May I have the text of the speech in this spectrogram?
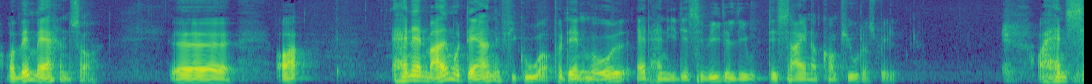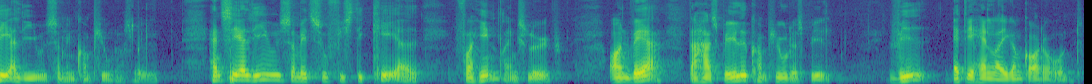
Og hvem er han så? Øh, og han er en meget moderne figur på den mm. måde, at han i det civile liv designer computerspil. Og han ser livet som en computerspil. Han ser livet som et sofistikeret forhindringsløb. Og enhver, der har spillet computerspil, ved, at det handler ikke om godt og ondt.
